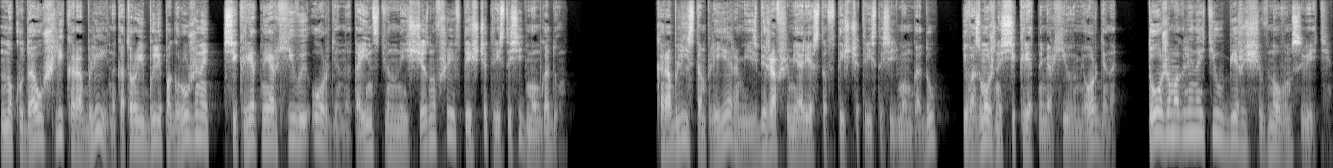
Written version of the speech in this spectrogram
Но куда ушли корабли, на которые были погружены секретные архивы ордена, таинственно исчезнувшие в 1307 году? Корабли с тамплиерами, избежавшими ареста в 1307 году, и, возможно, с секретными архивами ордена, тоже могли найти убежище в новом свете.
